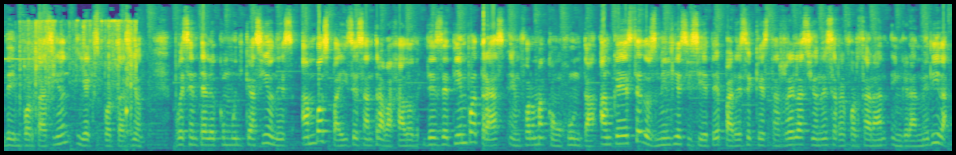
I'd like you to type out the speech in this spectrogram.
de importación y exportación, pues en telecomunicaciones ambos países han trabajado desde tiempo atrás en forma conjunta, aunque este 2017 parece que estas relaciones se reforzarán en gran medida,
